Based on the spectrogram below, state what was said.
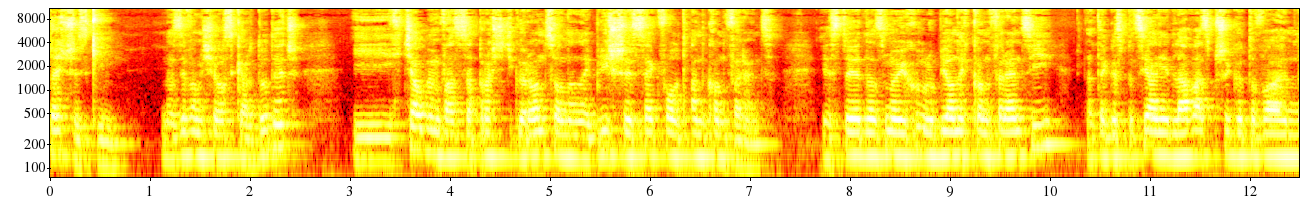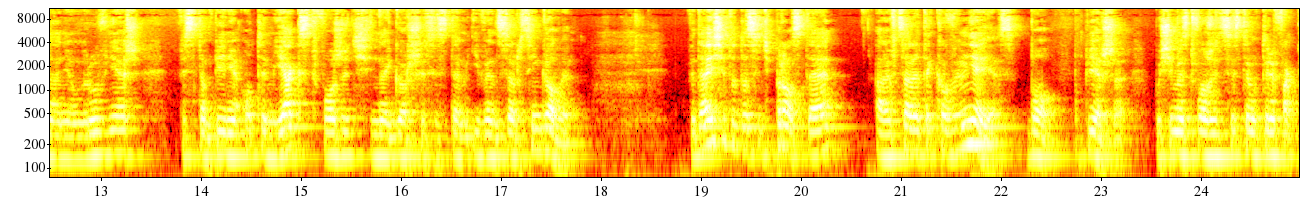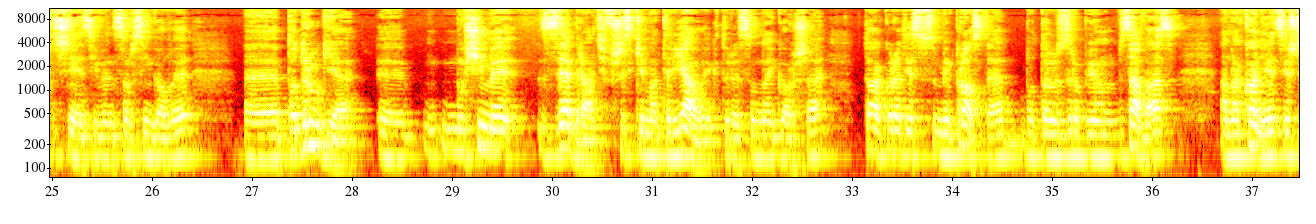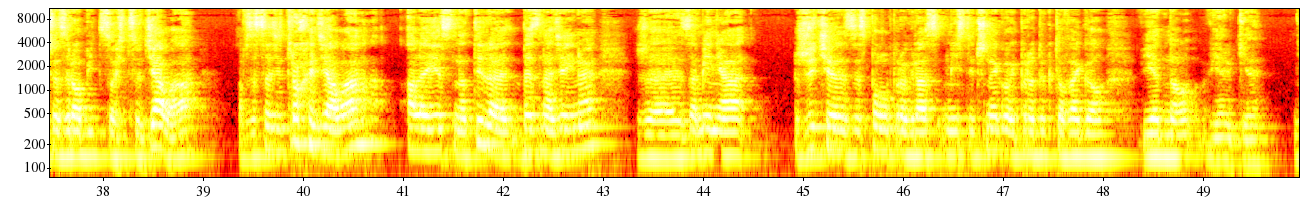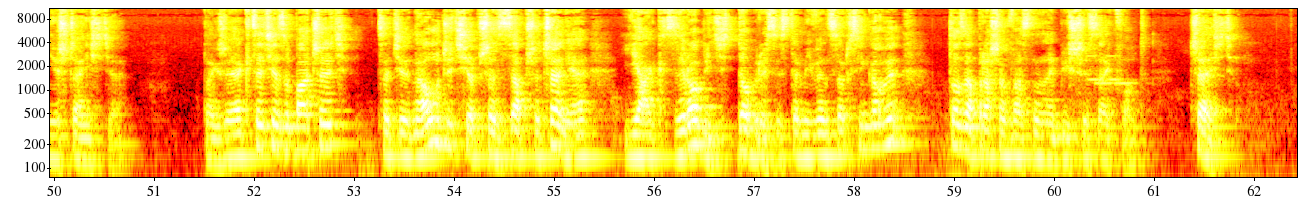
Cześć wszystkim. Nazywam się Oskar Dudycz i chciałbym Was zaprosić gorąco na najbliższy Segfold Unconference. Jest to jedna z moich ulubionych konferencji, dlatego specjalnie dla Was przygotowałem na nią również wystąpienie o tym, jak stworzyć najgorszy system event sourcingowy. Wydaje się to dosyć proste, ale wcale takowym nie jest, bo po pierwsze, musimy stworzyć system, który faktycznie jest event sourcingowy. E, Po drugie, m- musimy zebrać wszystkie materiały, które są najgorsze. To akurat jest w sumie proste, bo to już zrobiłem za Was. A na koniec jeszcze zrobić coś, co działa, a w zasadzie trochę działa, ale jest na tyle beznadziejne, że zamienia życie zespołu programistycznego i produktowego w jedno wielkie nieszczęście. Także jak chcecie zobaczyć, chcecie nauczyć się przez zaprzeczenie, jak zrobić dobry system event sourcingowy, to zapraszam Was na najbliższy Segfold. Cześć!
